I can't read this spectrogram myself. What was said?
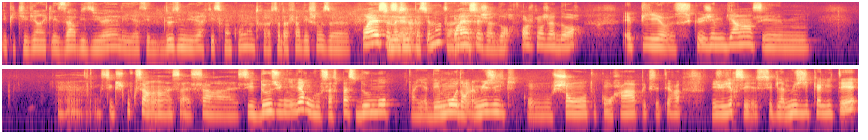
Et puis tu viens avec les arts visuels et il y a ces deux univers qui se rencontrent. Ça doit faire des choses, euh, ouais, ça, passionnantes. Ouais, ça j'adore. Franchement, j'adore. Et puis euh, ce que j'aime bien, c'est euh, c'est que je trouve que ça, ça, ça c'est deux univers où ça se passe deux mots il y a des mots dans la musique, qu'on chante ou qu'on rappe, etc. Mais je veux dire, c'est de la musicalité,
